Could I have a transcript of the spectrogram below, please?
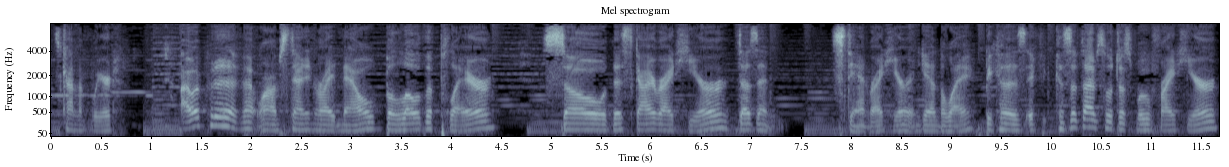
It's kind of weird. I would put an event where I'm standing right now below the player, so this guy right here doesn't stand right here and get in the way because if because sometimes he'll just move right here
